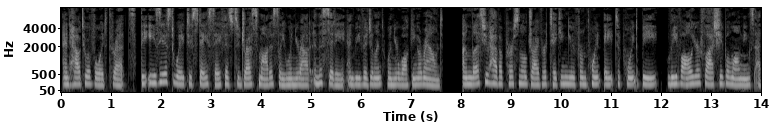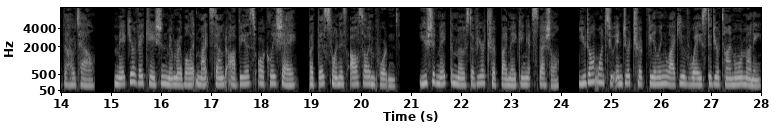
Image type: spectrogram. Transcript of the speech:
and how to avoid threats. The easiest way to stay safe is to dress modestly when you're out in the city and be vigilant when you're walking around. Unless you have a personal driver taking you from point A to point B, leave all your flashy belongings at the hotel. Make your vacation memorable. It might sound obvious or cliche, but this one is also important. You should make the most of your trip by making it special. You don't want to end your trip feeling like you've wasted your time or money.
